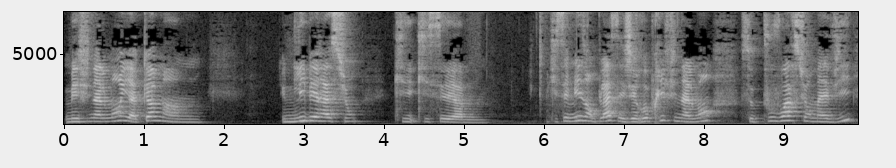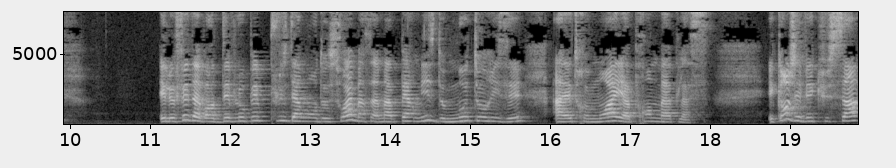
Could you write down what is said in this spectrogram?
Mais finalement, il y a comme une libération qui, qui s'est euh, mise en place et j'ai repris finalement ce pouvoir sur ma vie. Et le fait d'avoir développé plus d'amour de soi, ben, ça m'a permis de m'autoriser à être moi et à prendre ma place. Et quand j'ai vécu ça,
